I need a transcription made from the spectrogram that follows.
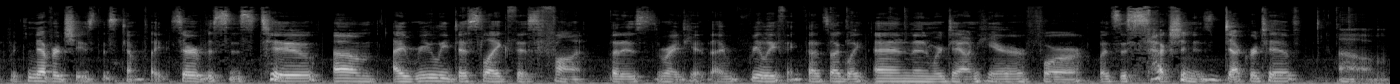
would never choose this template. Services too. Um, I really dislike this font that is right here. I really think that's ugly. And then we're down here for what's this section is decorative. Um,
